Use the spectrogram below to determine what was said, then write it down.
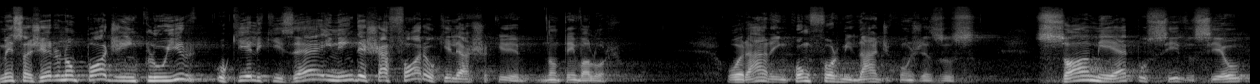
O mensageiro não pode incluir o que ele quiser e nem deixar fora o que ele acha que não tem valor. Orar em conformidade com Jesus só me é possível se eu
